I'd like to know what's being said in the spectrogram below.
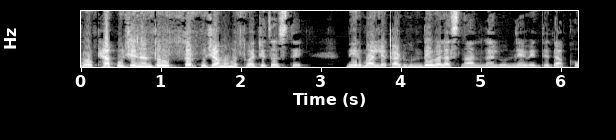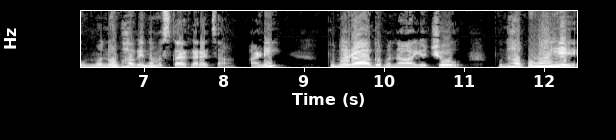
मोठ्या पूजेनंतर उत्तर पूजा महत्वाचीच असते. निर्माल्य काढून देवाला स्नान घालून नैवेद्य दाखवून मनोभावे नमस्कार करायचा. आणि पुनरागमनायच. पुन्हा पुन्हा ये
